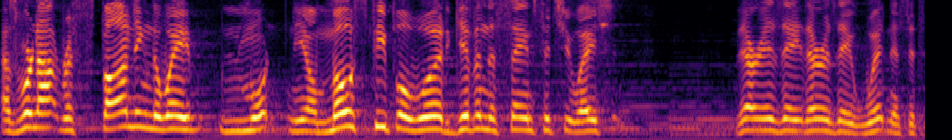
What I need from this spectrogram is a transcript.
as we're not responding the way more, you know, most people would given the same situation, there is a, there is a witness. It's,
